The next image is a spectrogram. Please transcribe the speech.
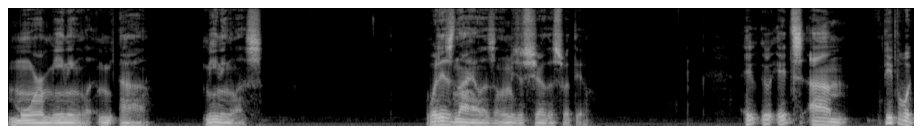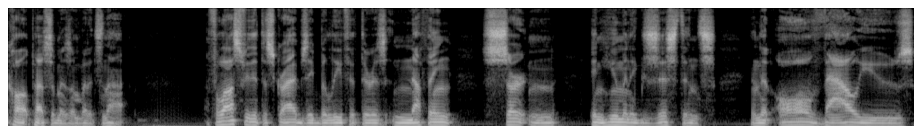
more meaningless. Uh, meaningless. What is nihilism? Let me just share this with you. It, it's um, people would call it pessimism, but it's not. A philosophy that describes a belief that there is nothing certain in human existence and that all values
